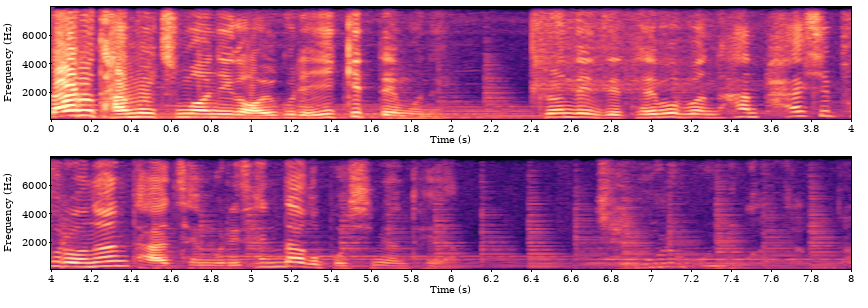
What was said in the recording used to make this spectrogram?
따로 담을 주머니가 얼굴에 있기 때문에. 그런데 이제 대부분 한 80%는 다 재물이 샌다고 보시면 돼요. 재물을 보이는 관상이다.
